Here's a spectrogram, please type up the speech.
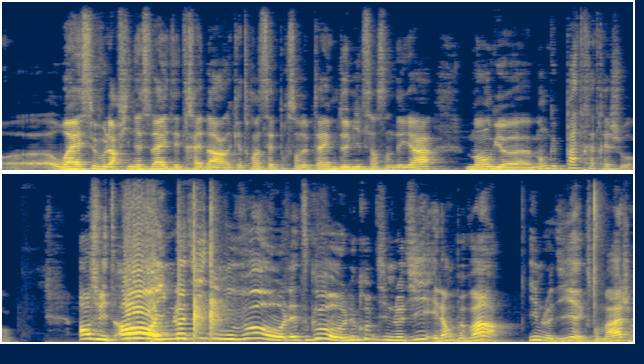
Euh, ouais, ce voleur finesse là était très bas. 87% d'uptime, 2500 dégâts. Mangue, euh, pas très très chaud. Hein. Ensuite, oh, il dit de nouveau. Let's go. Le groupe d'Imlodi. Et là, on peut voir Imlodi avec son mage.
